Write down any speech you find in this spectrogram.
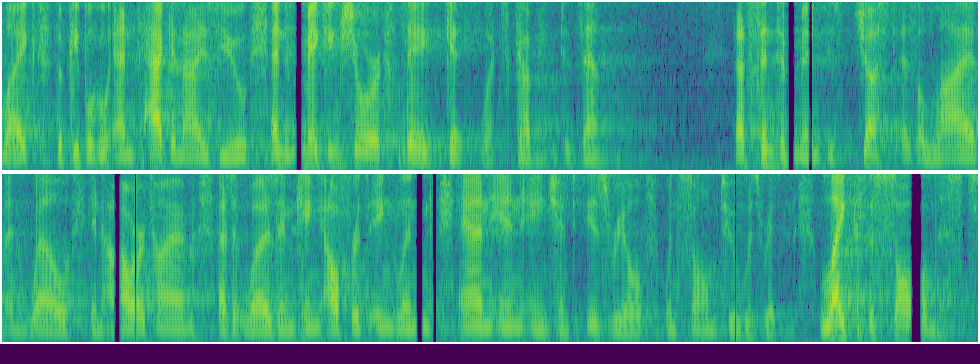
like, the people who antagonize you, and making sure they get what's coming to them. That sentiment is just as alive and well in our time as it was in King Alfred's England and in ancient Israel when Psalm 2 was written. Like the psalmist,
